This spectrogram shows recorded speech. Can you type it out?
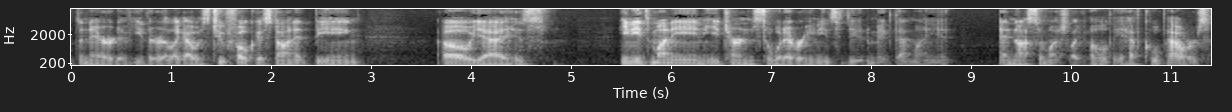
the narrative either. Like I was too focused on it being, oh yeah, his he needs money and he turns to whatever he needs to do to make that money, and not so much like oh they have cool powers.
